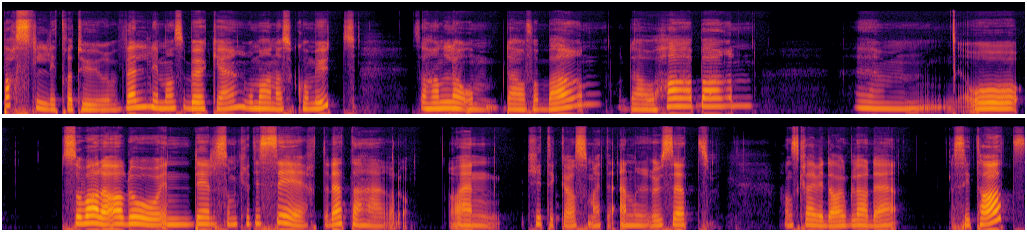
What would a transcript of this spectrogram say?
barsellitteratur. Veldig masse bøker, romaner som kom ut, som handla om det å få barn, det å ha barn. Um, og så var det da en del som kritiserte dette her. Da. Og en kritiker som heter Endre Ruseth, han skrev i Dagbladet sitat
